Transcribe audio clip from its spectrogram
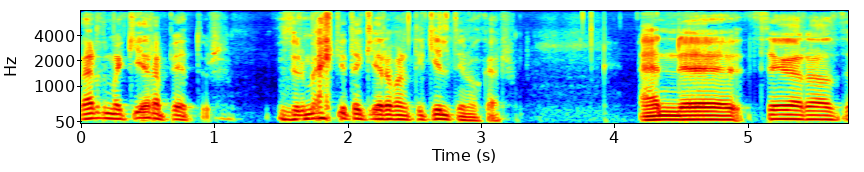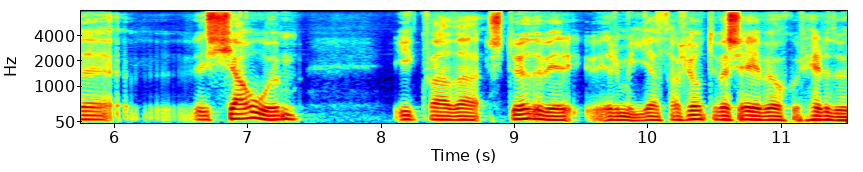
verðum að gera betur. Við þurfum ekkert að gera varandi gildin okkar. En uh, þegar að uh, við sjáum í hvaða stöðu við, við erum í, að þá hljótu við að segja við okkur, heyrðu,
